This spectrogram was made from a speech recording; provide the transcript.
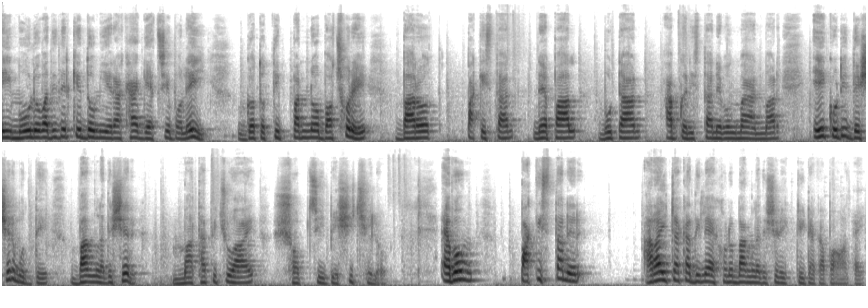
এই মৌলবাদীদেরকে দমিয়ে রাখা গেছে বলেই গত তিপ্পান্ন বছরে ভারত, পাকিস্তান, নেপাল, ভুটান আফগানিস্তান এবং মায়ানমার এই কোটি দেশের মধ্যে বাংলাদেশের মাথাপিছু আয় সবচেয়ে বেশি ছিল। এবং পাকিস্তানের আড়াই টাকা দিলে এখনও বাংলাদেশের একটি টাকা পাওয়া যায়।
